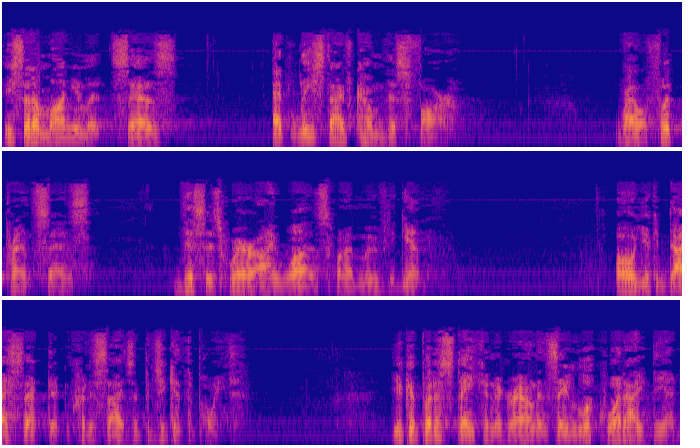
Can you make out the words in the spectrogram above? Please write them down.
He said, A monument says, At least I've come this far. While a footprint says, This is where I was when I moved again. Oh, you could dissect it and criticize it, but you get the point. You could put a stake in the ground and say, Look what I did.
